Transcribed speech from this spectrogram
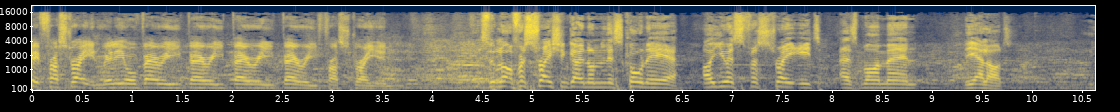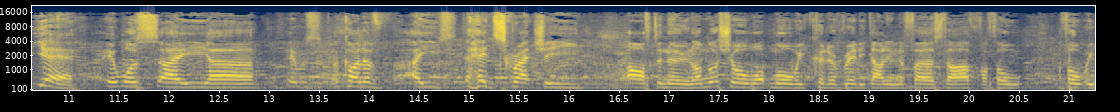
bit frustrating, really, or very, very, very, very frustrating. There's a lot of frustration going on in this corner here. Are you as frustrated as my man, the Allard? Yeah, it was a uh, it was a kind of a head scratchy afternoon. I'm not sure what more we could have really done in the first half. I thought I thought we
